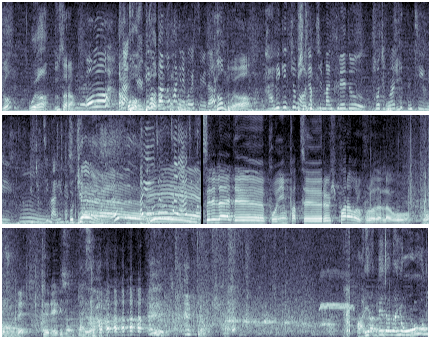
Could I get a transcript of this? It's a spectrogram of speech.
이거? 뭐야? 눈사람. 어머. 땅콩. 자, 이것도 한번 확인해 보겠습니다. 이건 뭐야? 가리기 좀 어렵지만 그래도 더 정확했던 팀이 팀 아닌가 싶어요. 오케이. 아유, 잘하죠. 스릴라이드 본인 파트를 휘파람으로 불러달라고. 말이 안 되잖아요.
